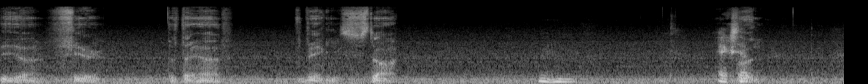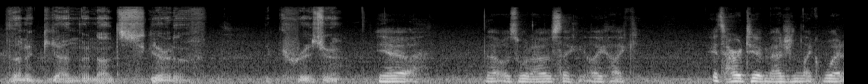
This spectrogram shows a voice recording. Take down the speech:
be a fear that they have of being stalked. hmm Except, But then again, they're not scared of the creature. yeah, that was what I was thinking. Like, like, it's hard to imagine like what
